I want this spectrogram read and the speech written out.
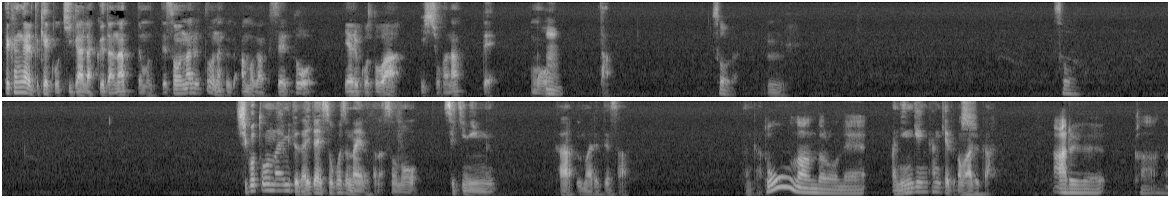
って考えると結構気が楽だなって思って、そうなるとなんかあんま学生とやることは一緒かなって思う。うん。たそうだ。うん。そう。仕事の悩みって大体そこじゃないのかな？その責任が生まれてさ。なんか、どうなんだろうね。まあ、人間関係とかもあるか。あるかな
